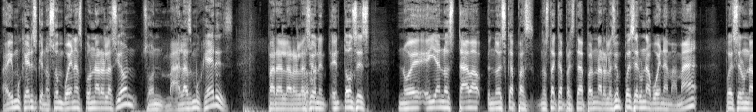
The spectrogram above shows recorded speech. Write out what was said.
hay mujeres que no son buenas para una relación, son malas mujeres para la relación. Entonces, no e, ella no estaba no es capaz no está capacitada para una relación, puede ser una buena mamá, puede ser una,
